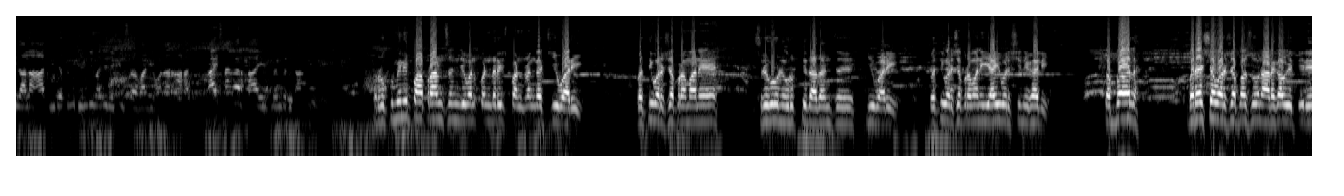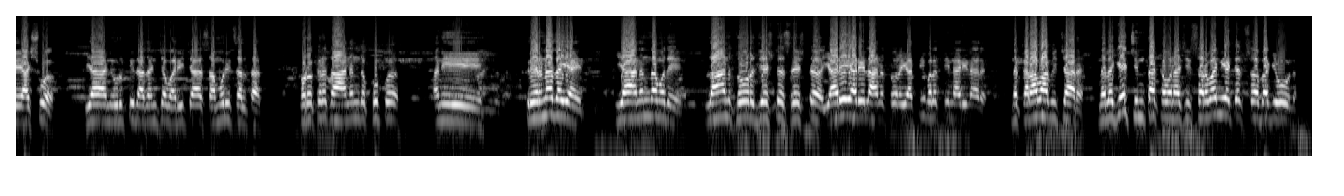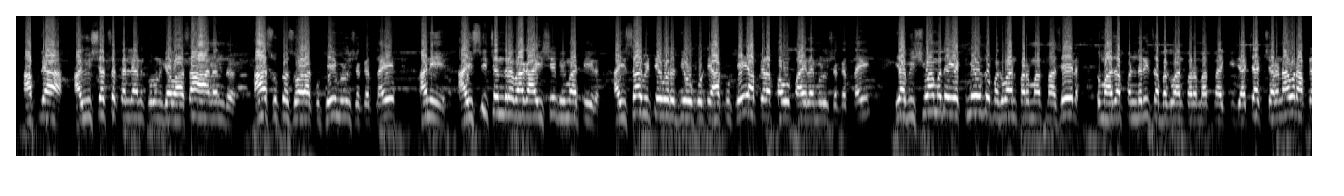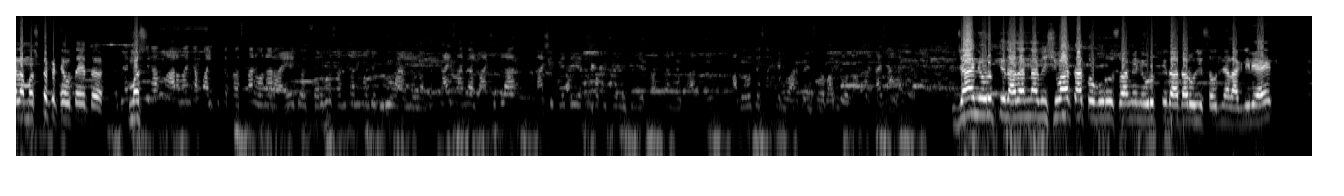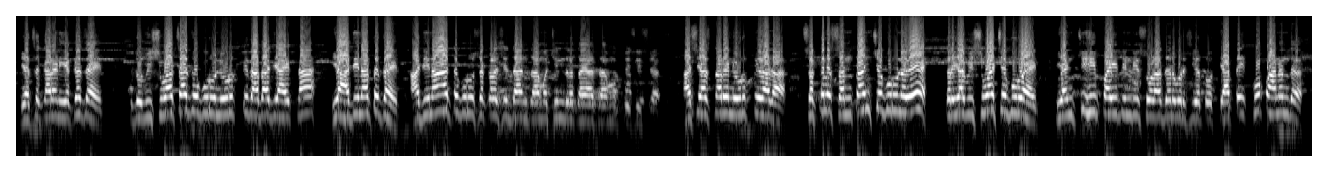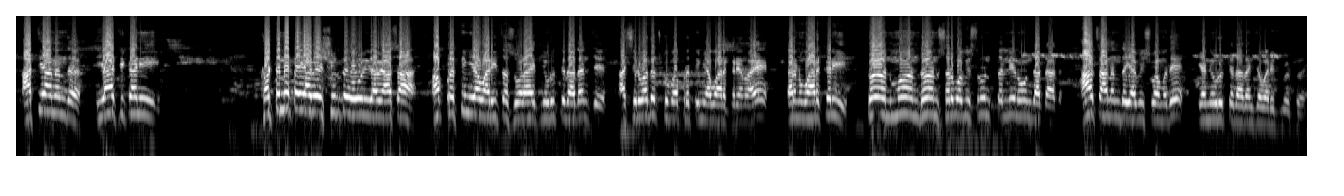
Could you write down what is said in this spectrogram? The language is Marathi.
झाला. आज उद्या तुम्ही दिंडीमध्ये देखील सहभागी होणार आहात. काय सांगाल हा एकंदरीत रुक्मिणी पा प्राण संजीवन पंढरीश पांडुरंगाची वारी. प्रतिवर्षाप्रमाणे श्रीगुरु निवृत्ती दादांचे ही वारी प्रतिवर्षाप्रमाणे याही वर्षी निघाली. तब्बल बऱ्याचशा वर्षापासून आडगाव येथील हे अश्व या निवृत्ती दादांच्या वारीच्या सामोरी चालतात. खरोखरच हा आनंद खूप आणि प्रेरणादायी आहे या आनंदामध्ये लहान थोर ज्येष्ठ श्रेष्ठ यारे यारे लहान थोर याती भलती नारी नार. न करावा विचार न लगे चिंता कवनाची सर्वांनी याच्यात सहभागी होऊन आपल्या आयुष्याचं कल्याण करून घ्यावा असा आनंद हा सुख सोहळा कुठेही मिळू शकत नाही. आणि आयशी चंद्रभागा आयशे भीमातीर ऐसा विटेवर देव कोटे हा कुठेही आपल्याला पाहू पाहायला मिळू शकत नाही. या विश्वामध्ये एकमेव जो भगवान परमात्मा असेल तो माझा पंढरीचा भगवान परमात्मा आहे की ज्याच्या चरणावर आपल्याला मस्तक ठेवता येतं. मस्त महाराजांच्या पालखीचं प्रस्थान होणार आहे. सर्व संतांमध्ये गुरु मानलं काय सांगाल? नाशिकला नाशिक येथे त्र्यंबकेश्वर येथून प्रस्थान होत असतं. हजारोच्या संख्येने वारकरी सहभागी होत असतात. काय सांगाल? ज्या निवृत्ती दादांना विश्वाचा तो गुरु स्वामी निवृत्ती दादारू ही संज्ञा लागलेली आहे याचं कारण एकच आहे. जो विश्वाचा जो गुरु निवृत्ती दादा जे आहेत ना हे आदिनाथच आहेत. आदिनाथ गुरु सकळ सिद्धांचा मच्छिंद्र तयाचा मुख्य शिष्य. असे असणारे निवृत्ती दादा सकल संतांचे गुरु नव्हे तर या विश्वाचे गुरु आहेत. यांची ही पायी दिंडी सोळा दरवर्षी येतो. त्यातही खूप आनंद अति आनंद. या ठिकाणी खटनट यावे शुद्ध होऊन यावे असा अप्रतिम या वारीचा सोहळा आहे निवृत्ती दादांचे. आशीर्वादच खूप अप्रतिम या वारकऱ्यांना आहे. कारण वारकरी तन मन धन सर्व विसरून तल्लीन होऊन जातात. हाच आनंद या विश्वामध्ये या निवृत्तदादांच्या वारीत मिळतोय.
